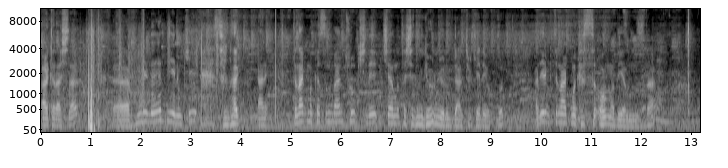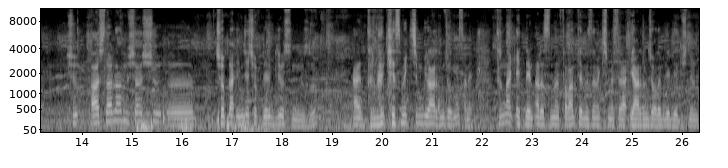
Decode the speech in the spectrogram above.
arkadaşlar. Ee, bir de diyelim ki tırnak yani tırnak makasını ben çoğu kişide iç yanında taşıdığını görmüyorum yani Türkiye'de yok bu. Ya diyelim ki tırnak makası olmadı yanınızda. Şu ağaçlardan düşen şu e, çöpler ince çöpleri biliyorsunuzdur. Yani tırnak kesmek için bu yardımcı olmaz. Hani tırnak etlerin arasını falan temizlemek için mesela yardımcı olabilir diye düşünüyorum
